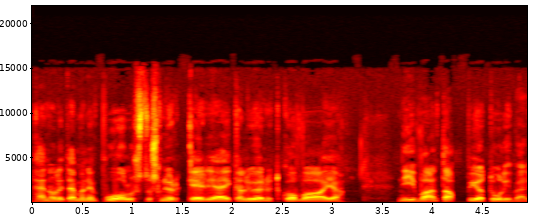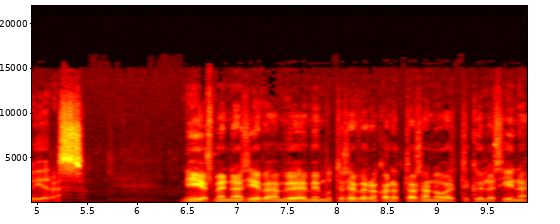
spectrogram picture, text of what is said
hän oli tämmöinen puolustusnyrkkeilijä eikä lyönyt kovaa ja niin vaan tappio tuli välierässä. Niin, jos mennään siihen vähän myöhemmin, mutta sen verran kannattaa sanoa, että kyllä siinä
